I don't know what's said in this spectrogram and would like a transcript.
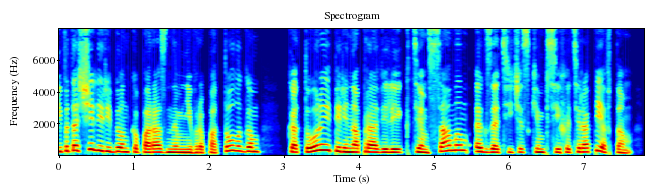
и потащили ребенка по разным невропатологам, которые перенаправили к тем самым экзотическим психотерапевтам —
